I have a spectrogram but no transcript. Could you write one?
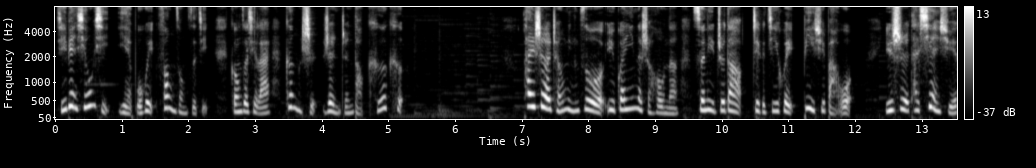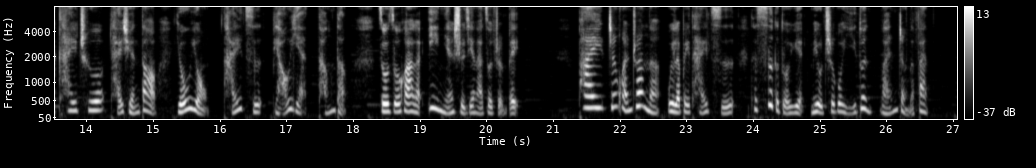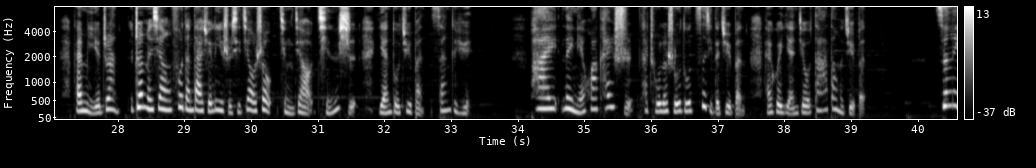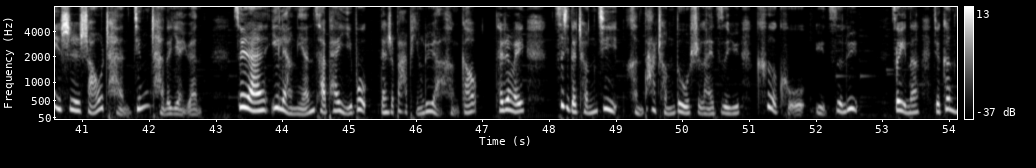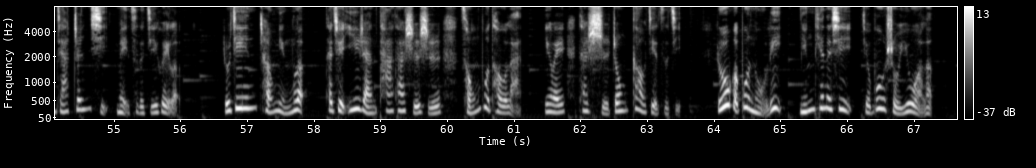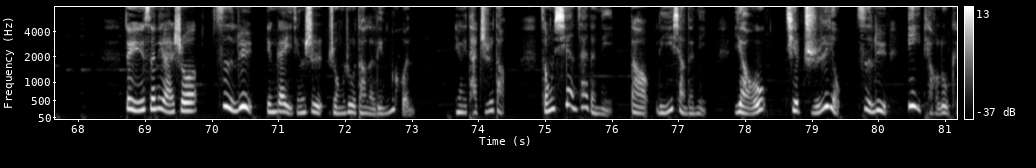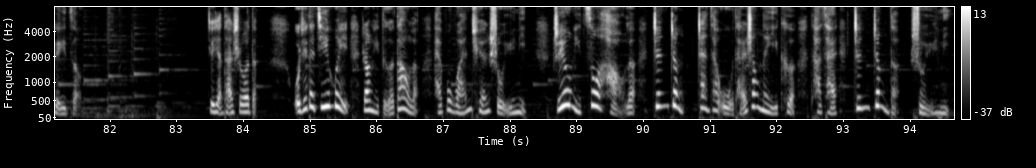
即便休息也不会放纵自己，工作起来更是认真到苛刻。拍摄成名作《玉观音》的时候呢，孙俪知道这个机会必须把握，于是她现学开车、跆拳道、游泳、台词、表演等等，足足花了一年时间来做准备。拍《甄嬛传》呢，为了背台词，她四个多月没有吃过一顿完整的饭。拍《芈月传》，她专门向复旦大学历史系教授请教秦史，研读剧本三个月。拍《那年花开时》，他除了熟读自己的剧本，还会研究搭档的剧本。孙俪是少产精产的演员，虽然一两年才拍一部，但是霸屏率啊很高。他认为自己的成绩很大程度是来自于刻苦与自律，所以呢就更加珍惜每次的机会了。如今成名了，他却依然踏踏实实，从不偷懒，因为他始终告诫自己。如果不努力，明天的戏就不属于我了。对于孙俪来说，自律应该已经是融入到了灵魂，因为他知道，从现在的你到理想的你，有且只有自律一条路可以走。就像他说的。我觉得机会让你得到了，还不完全属于你。只有你做好了，真正站在舞台上那一刻，它才真正的属于你。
